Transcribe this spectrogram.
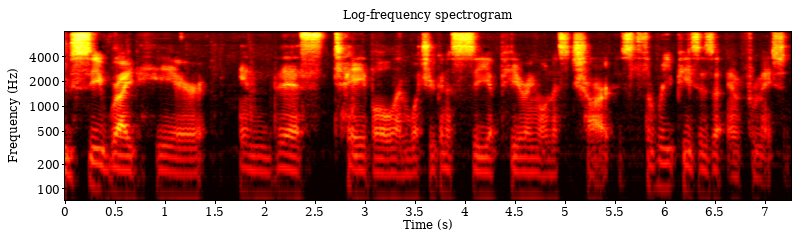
You see right here in this table and what you're going to see appearing on this chart is three pieces of information.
